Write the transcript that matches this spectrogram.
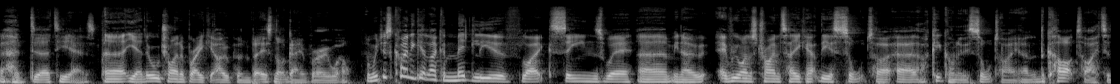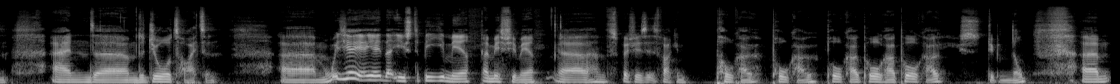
uh, dirty as. Uh, yeah, they're all trying to break it open, but it's not going very well. And we just kind of get like a medley of like scenes where um, you know everyone's trying to take out the assault. Uh, I keep calling it the assault titan, the cart titan, and um, the jaw titan. Um, which yeah, yeah, yeah, that used to be Ymir. I miss Ymir, uh, especially as it's fucking Porco, Porco, Porco, Porco, Porco, you stupid knob. Um,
